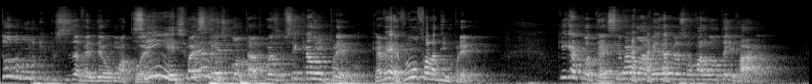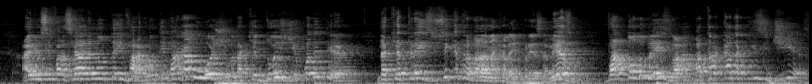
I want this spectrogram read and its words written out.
Todo mundo que precisa vender alguma coisa. Sim, é isso Faz mesmo. três contatos. Por exemplo, você quer um emprego. Quer ver? Vamos falar de emprego. O que, que acontece? Você vai uma vez a pessoa fala não tem vaga. Aí você fala assim, ah, não tem vaga, não tem vaga hoje, mas daqui a dois dias pode ter. Daqui a três, você quer trabalhar naquela empresa mesmo, vá todo mês lá, vá a cada 15 dias.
